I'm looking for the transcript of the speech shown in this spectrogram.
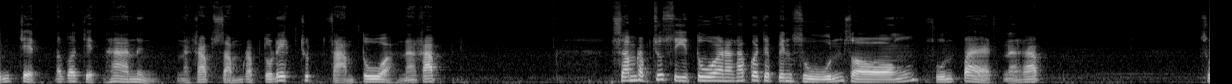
107แล้วก็751นะครับสำหรับตัวเลขชุด 3 ตัวนะครับ สำหรับชุด 4 ตัวนะครับก็จะเป็น 0208 นะครับ 02 08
